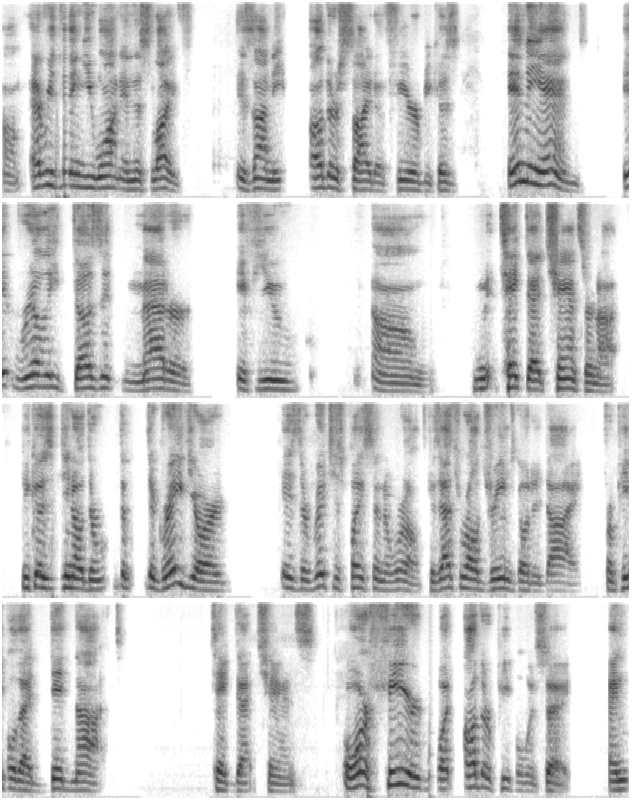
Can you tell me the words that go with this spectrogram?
um, everything you want in this life is on the other side of fear because in the end, it really doesn't matter if you um, take that chance or not because you know the, the, the graveyard is the richest place in the world because that's where all dreams go to die from people that did not take that chance or feared what other people would say. And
